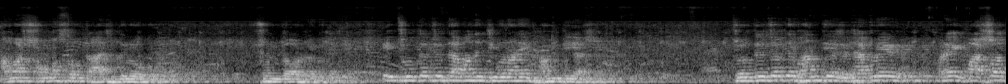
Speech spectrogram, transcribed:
আমার সমস্ত কাজগুলো সুন্দর হয়ে উঠেছে। এই চলতে চলতে আমাদের জীবনে অনেক ভ্রান্তি আসে। চলতে চলতে ভ্রান্তি আসে ঠাকুরের অনেক পার্শ্বদ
